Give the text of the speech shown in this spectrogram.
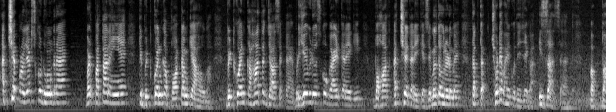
अच्छे प्रोजेक्ट्स को ढूंढ रहा है। बट पता नहीं है कि बिटकॉइन का बॉटम क्या होगा। बिटकॉइन कहाँ तक जा सकता है? बट ये वीडियो उसको गाइड करेगी बहुत अच्छे तरीके से। मिलता हूँ में। तब तक छोटे भाई को दीजिएगा इज़्ज़त। बब्बा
